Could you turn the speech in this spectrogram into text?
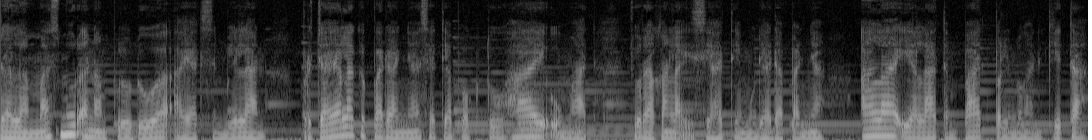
Dalam Mazmur 62 ayat 9, Percayalah kepadanya setiap waktu, hai umat, curahkanlah isi hatimu di hadapannya. Allah ialah tempat perlindungan kita.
